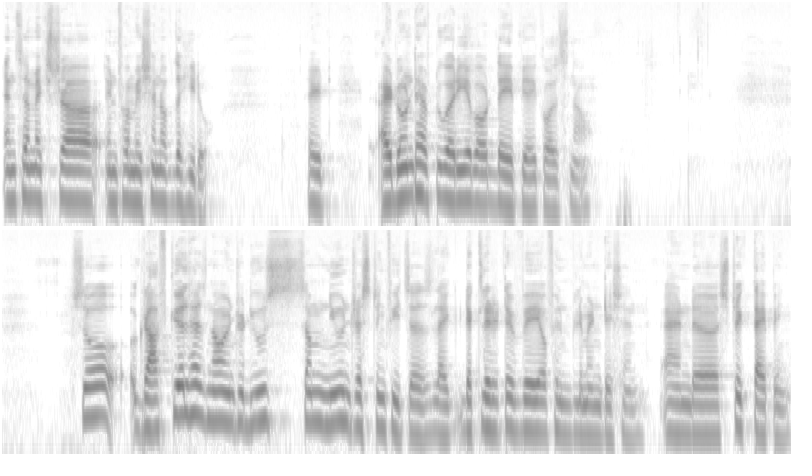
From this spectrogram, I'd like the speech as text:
and some extra information of the hero. Right? I don't have to worry about the API calls now. So GraphQL has now introduced some new interesting features like declarative way of implementation and uh, strict typing.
